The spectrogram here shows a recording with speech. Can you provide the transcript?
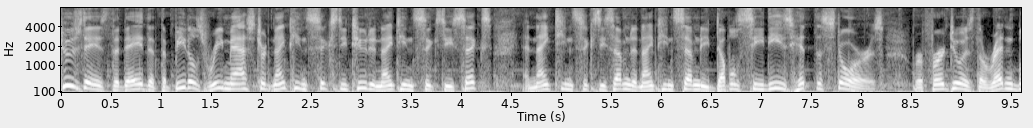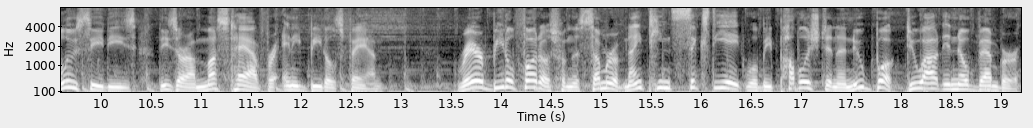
Tuesday is the day that the Beatles remastered 1962 to 1966 and 1967 to 1970 double CDs hit the stores. Referred to as the Red and Blue CDs, these are a must have for any Beatles fan. Rare Beatle photos from the summer of 1968 will be published in a new book due out in November.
